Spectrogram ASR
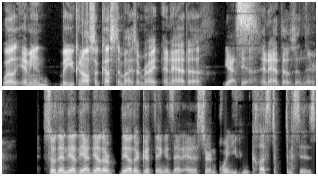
well, I mean, And- but you can also customize them, right? And add uh Yes. yeah, and add those in there. So then the yeah, the other the other good thing is that at a certain point you can customize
